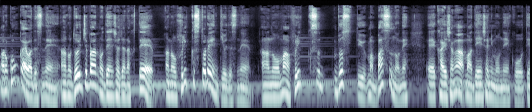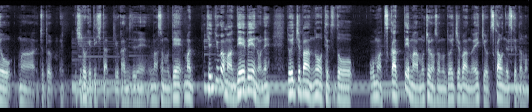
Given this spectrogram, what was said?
あの、今回はですね、あの、ドイツ版の電車じゃなくて、あの、フリックストレインっていうですね、あの、まあ、フリックスブスっていう、まあ、バスのね、え会社が、まあ、電車にもね、こう手を、まあ、ちょっと広げてきたっていう感じでね、まあ、そので、まあ、結局は、まあ、DB のね、ドイツ版の鉄道を、まあ、使って、まあ、もちろんそのドイツ版の駅を使うんですけども、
